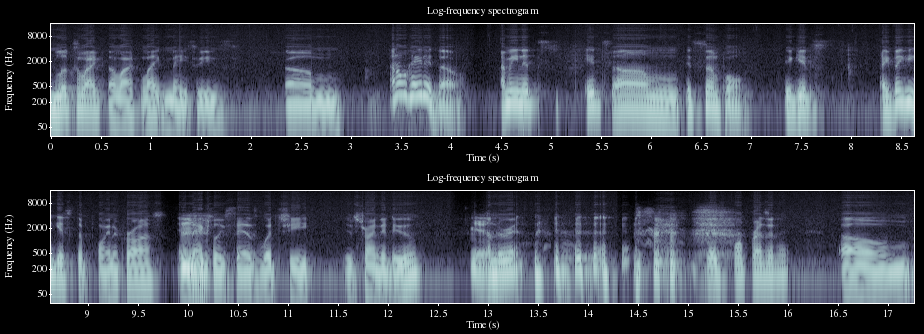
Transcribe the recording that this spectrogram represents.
looks like a lot like Macy's. Um, I don't hate it though. I mean, it's it's um it's simple. It gets I think it gets the point across and Mhm. it actually says what she is trying to do Yeah. under it. For president. Um,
